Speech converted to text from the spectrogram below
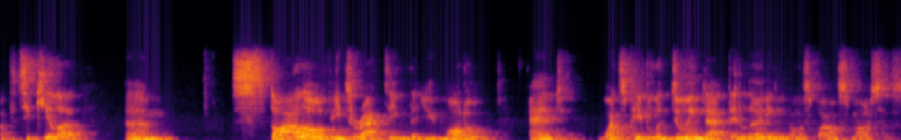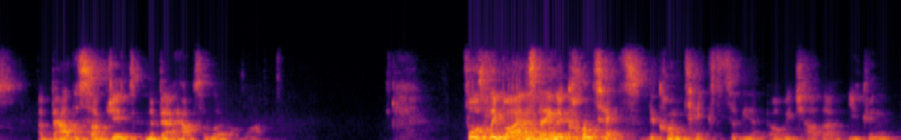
a particular um, style of interacting that you model. And once people are doing that, they're learning almost by osmosis about the subject and about how to learn online. Fourthly, by understanding the context, the contexts of, the, of each other, you can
